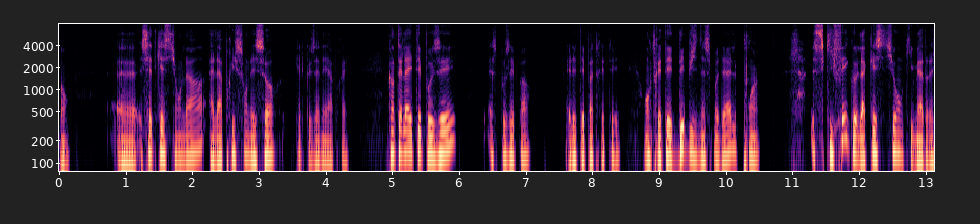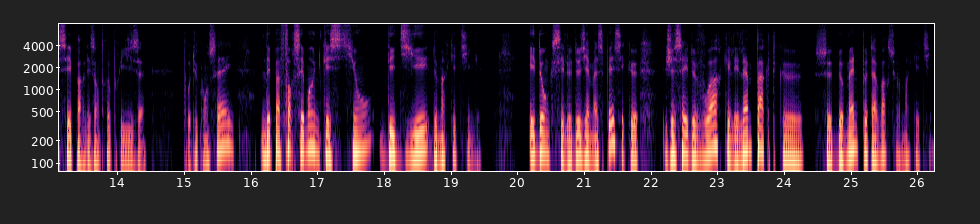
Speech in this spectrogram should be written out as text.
Bon, euh, cette question-là, elle a pris son essor quelques années après. Quand elle a été posée, elle se posait pas. Elle n'était pas traitée. On traitait des business models, point. Ce qui fait que la question qui m'est adressée par les entreprises pour du conseil n'est pas forcément une question dédiée de marketing. Et donc, c'est le deuxième aspect, c'est que j'essaye de voir quel est l'impact que ce domaine peut avoir sur le marketing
